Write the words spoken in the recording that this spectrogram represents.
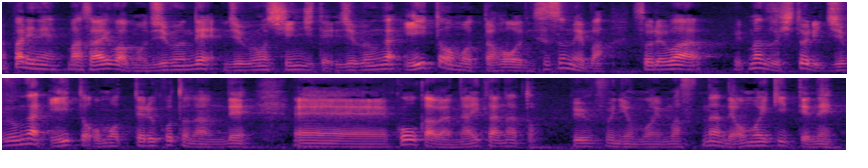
やっぱりね、まあ、最後はもう自分で自分を信じて自分がいいと思った方に進めば、それはまず一人自分がいいと思ってることなんで、えー、後悔はないかなというふうに思います。なんで思い切ってね、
